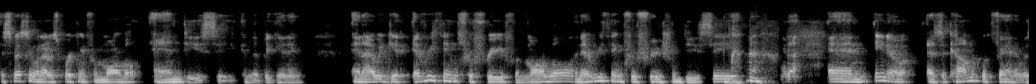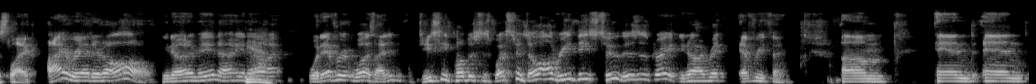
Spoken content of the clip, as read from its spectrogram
especially when I was working for Marvel and DC in the beginning, and I would get everything for free from Marvel and everything for free from DC. And you know, as a comic book fan, it was like I read it all. You know what I mean? I, you know, Yeah. I, whatever it was, I didn't. DC publishes westerns. Oh, I'll read these too. This is great. You know, I read everything. Um, and and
